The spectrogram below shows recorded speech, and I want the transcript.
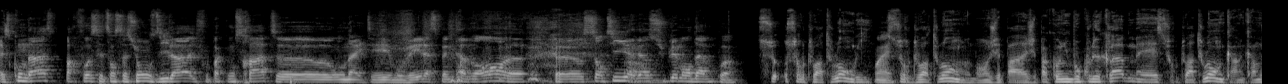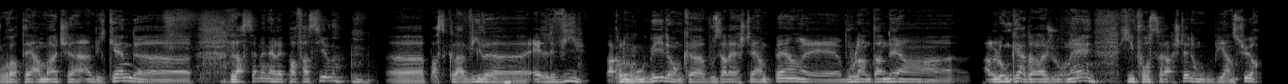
est-ce qu'on a parfois cette sensation, on se dit là, il faut pas qu'on se rate, euh, on a été mauvais la semaine d'avant, euh, euh, senti qu'il y avait un supplément d'âme quoi Surtout à Toulon, oui. Surtout à Toulon. Bon, j'ai pas, j'ai pas connu beaucoup de clubs, mais surtout à Toulon, quand, quand vous ratez un match un, week-end, la semaine elle est pas facile mm. parce que la ville, elle vit par le mm. rugby, donc vous allez acheter un pain et vous l'entendez en en longueur de la journée qu'il faut se racheter. Donc bien sûr,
